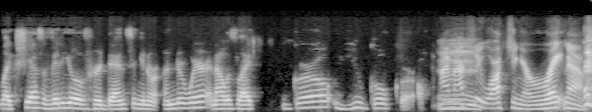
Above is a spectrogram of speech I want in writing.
like, she has a video of her dancing in her underwear. And I was like, girl, you go, girl. Mm. I'm actually watching it right now.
